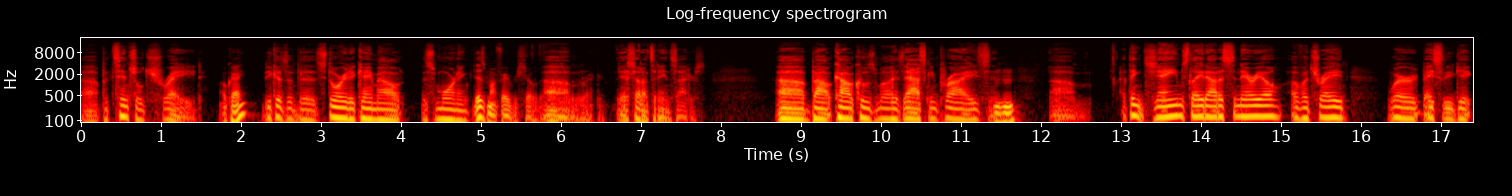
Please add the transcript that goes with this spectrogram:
uh, potential trade okay. because of the story that came out this morning. This is my favorite show, though. for Um, the record. Yeah, shout out to the Insiders uh, about Kyle Kuzma, his asking price, and Mhm. um, I think James laid out a scenario of a trade where basically you get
